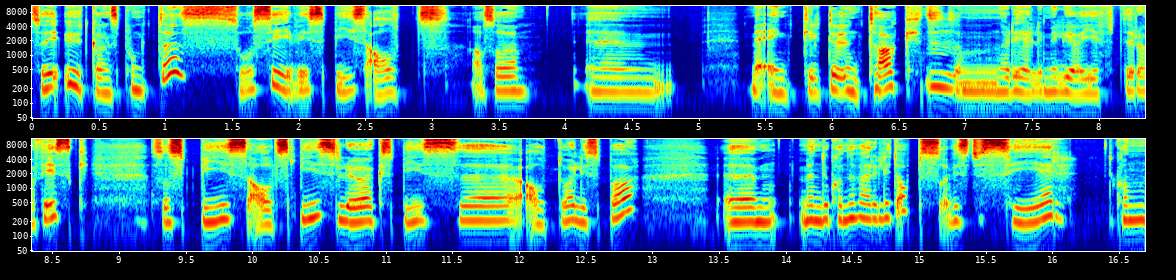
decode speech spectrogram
Så i utgangspunktet så sier vi spis alt. Altså eh, med enkelte unntak, som når det gjelder miljøgifter og fisk. Så spis alt. Spis løk, spis eh, alt du har lyst på. Eh, men du kan jo være litt obs, og hvis du ser, du kan,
